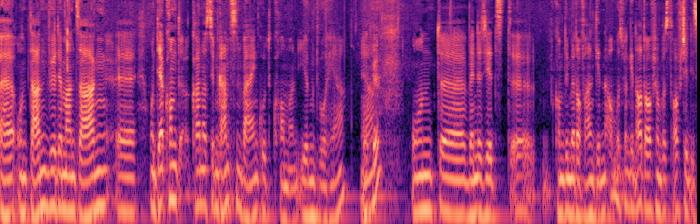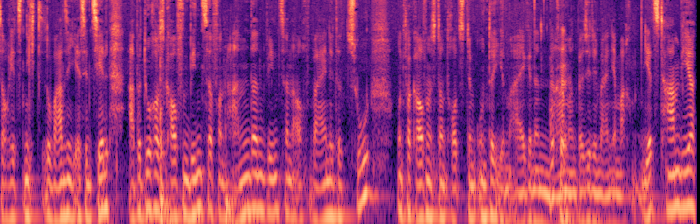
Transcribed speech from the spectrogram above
äh, und dann würde man sagen, äh, und der kommt, kann aus dem ganzen Weingut kommen, irgendwoher. Ja? Okay. Und äh, wenn das jetzt, äh, kommt immer darauf an, genau, muss man genau drauf schauen, was draufsteht, ist auch jetzt nicht so wahnsinnig essentiell, aber durchaus kaufen Winzer von anderen Winzern auch Weine dazu und verkaufen es dann trotzdem unter ihrem eigenen Namen, Okay. weil sie den Wein ja machen. Jetzt haben wir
